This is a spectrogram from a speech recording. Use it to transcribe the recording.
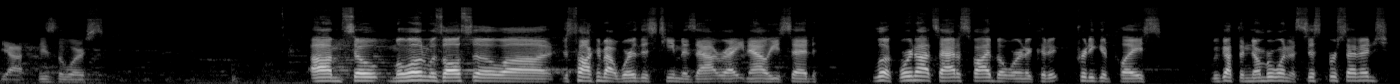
Yeah, he's the worst. Um, so Malone was also uh, just talking about where this team is at right now. He said, "Look, we're not satisfied, but we're in a pretty good place. We've got the number one assist percentage,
